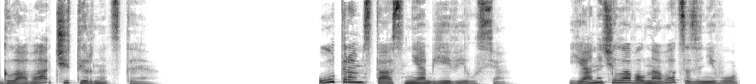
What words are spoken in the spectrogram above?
Глава 14 Утром Стас не объявился. Я начала волноваться за него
